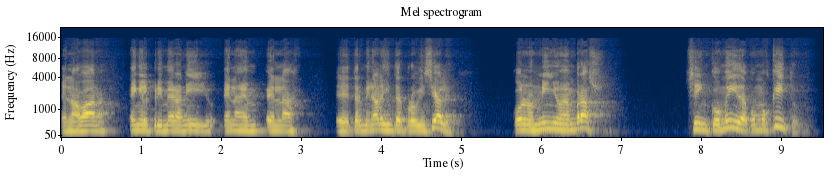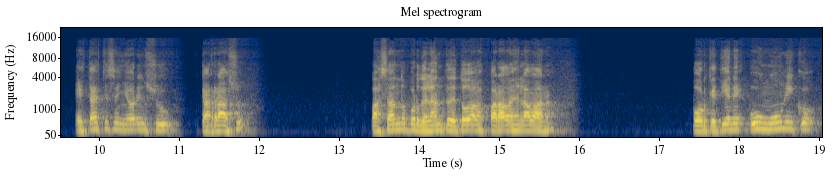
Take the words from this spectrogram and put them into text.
en La Habana, en el primer anillo, en las, en las eh, terminales interprovinciales, con los niños en brazos, sin comida, con mosquitos. Está este señor en su carrazo, pasando por delante de todas las paradas en La Habana, porque tiene un único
